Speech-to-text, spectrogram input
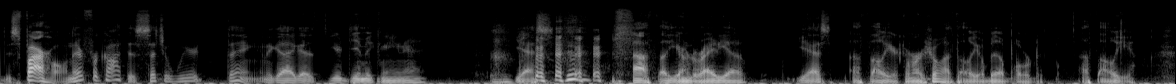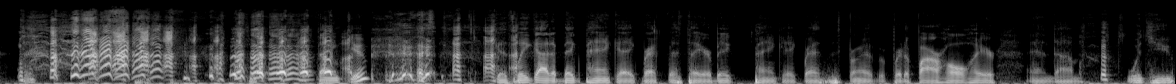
this fire hall. Never forgot this. Such a weird thing. And the guy goes, "You're Jimmy Green, right?" yes. I thought you're on the radio. Yes. I saw your commercial. I saw your billboard. I saw you. Thank you. Because we got a big pancake breakfast there, big pancake breakfast for, for the fire hall here. And um, would you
